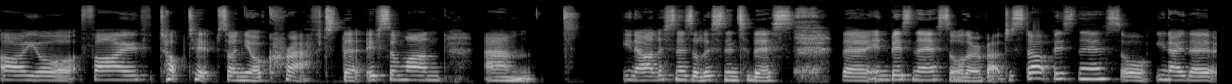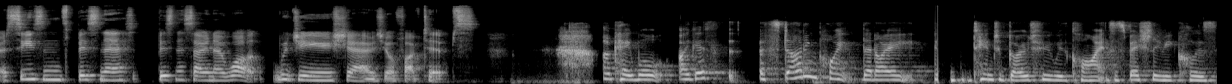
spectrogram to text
are your five top tips on your craft that if someone um, you know, our listeners are listening to this, they're in business or they're about to start business or, you know, they're a seasoned business business owner, what would you share as your five tips? Okay, well, I guess a starting point that I tend to go to with clients, especially because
